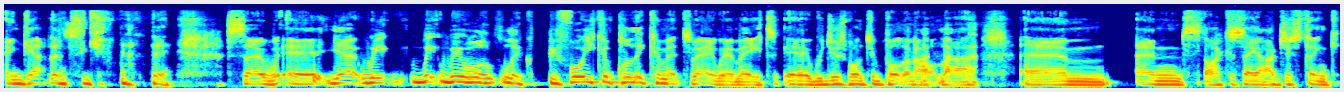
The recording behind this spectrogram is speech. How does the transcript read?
and get them together. So uh, yeah, we, we we will look before you completely commit to it anyway, mate. Uh, we just want to put that out there. Um, and like I say, I just think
